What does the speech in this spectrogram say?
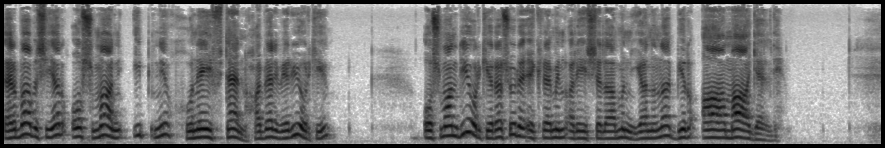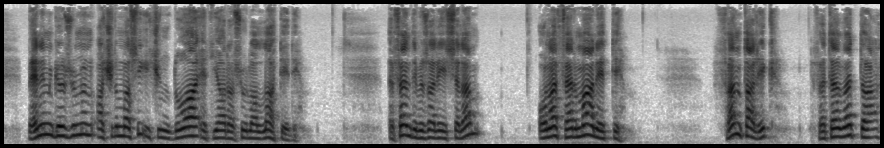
Erbab-ı Siyer Osman İbni Huneyf'ten haber veriyor ki Osman diyor ki Resul-i Ekrem'in aleyhisselamın yanına bir ama geldi. Benim gözümün açılması için dua et ya Resulallah dedi. Efendimiz Aleyhisselam ona ferman etti. Fentalik fetevetta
